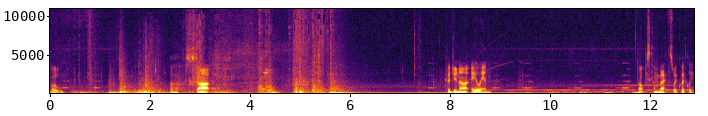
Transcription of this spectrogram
Whoa. Oh, stop. Could you not, alien? Nope, he's coming back this way quickly.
